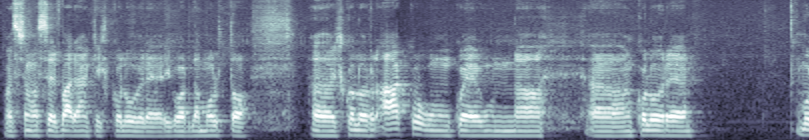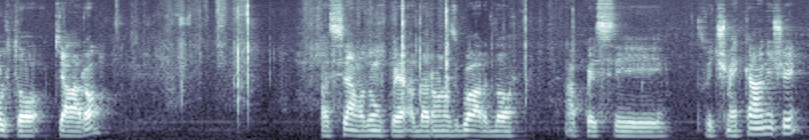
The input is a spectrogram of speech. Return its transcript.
Possiamo osservare anche il colore, ricorda molto uh, il color acqua, comunque un, uh, un colore molto chiaro. Passiamo dunque a dare uno sguardo a questi switch meccanici.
